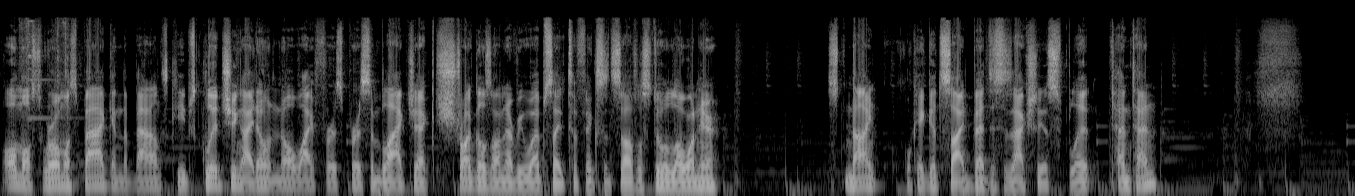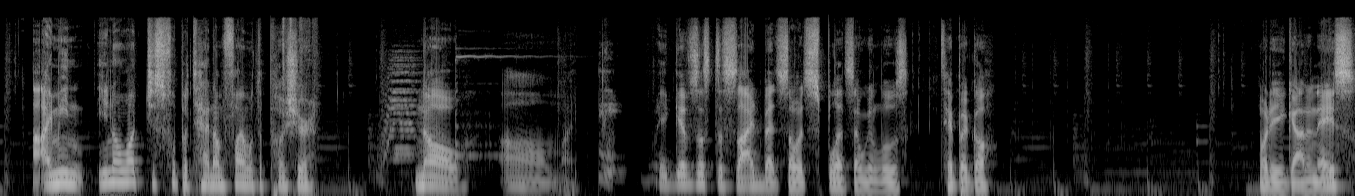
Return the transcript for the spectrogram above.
Almost. We're almost back and the balance keeps glitching. I don't know why first person blackjack struggles on every website to fix itself. Let's do a low one here. It's nine. Okay, good side bet. This is actually a split. 10-10. I mean, you know what? Just flip a 10. I'm fine with the pusher. No. Oh my. He gives us the side bet so it splits and we lose. Typical. What do you got? An ace?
